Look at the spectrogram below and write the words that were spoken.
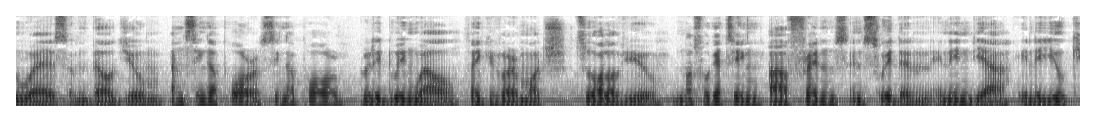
US and Belgium and Singapore. Singapore really doing well. Thank you very much to all of you. Not forgetting our friends in Sweden, in India, in the UK,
